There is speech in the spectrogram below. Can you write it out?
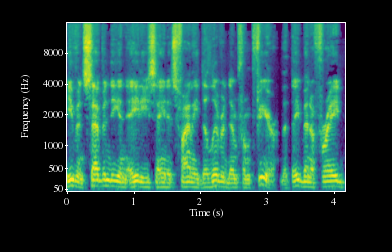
even 70 and 80 saying it's finally delivered them from fear that they've been afraid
